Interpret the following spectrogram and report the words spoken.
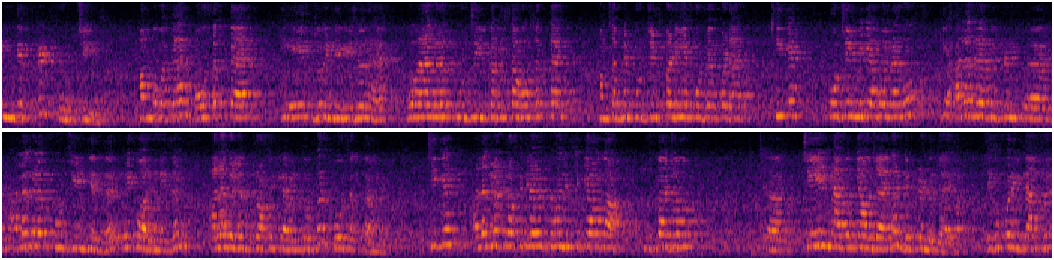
in different food chains हमको पता है, हो सकता है कि एक जो इंडिविजुअल है, वो अलग अलग फ़ूड चेन का हिस्सा हो सकता है। हम सबने फ़ूड चेन्स पढ़ी है फ़ूड वेब पढ़ा है। ठीक है? फ़ूड चेन में क्या बोल रहा है वो? कि अलग अलग डिफरेंट अलग अलग फ़ूड चेन के अंदर एक ऑर्गेनिज्म अलग अलग ट्रॉफिक लेवल के ऊपर हो सकता है। ठीक है? अलग अलग ट्रॉफिक लेवल पे होने से क्या होगा, उसका जो चेन है, वो क्या हो जाएगा? डिफरेंट हो जाएगा। देखो फॉर एग्ज़ाम्पल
